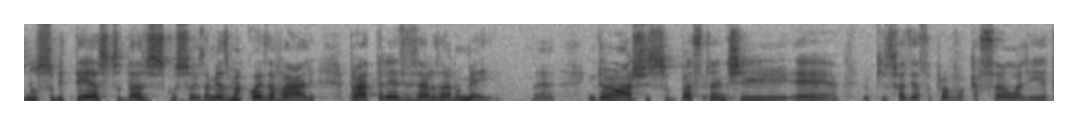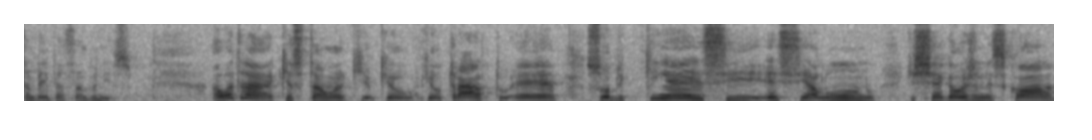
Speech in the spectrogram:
no subtexto das discussões. A mesma coisa vale para a 13006. Né? Então, eu acho isso bastante. É, eu quis fazer essa provocação ali, também pensando nisso. A outra questão que, que, eu, que eu trato é sobre quem é esse, esse aluno que chega hoje na escola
